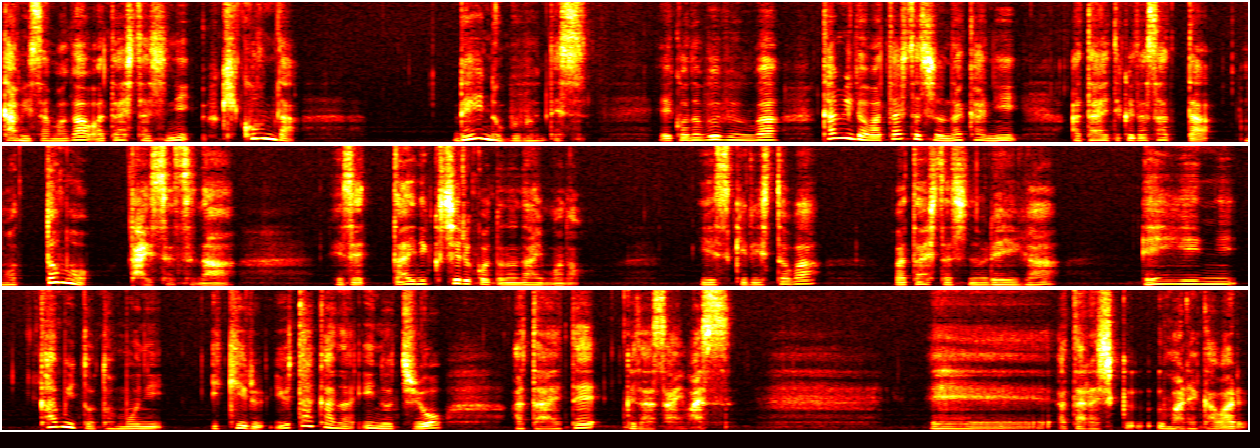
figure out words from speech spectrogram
神様が私たちに吹き込んだ霊の部分です。この部分は神が私たちの中に与えてくださった最も大切な絶対に朽ちることのないもの。イエス・キリストは私たちの霊が永遠に神と共に生きる豊かな命を与えてくださいます。えー新しく生まれ変わる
